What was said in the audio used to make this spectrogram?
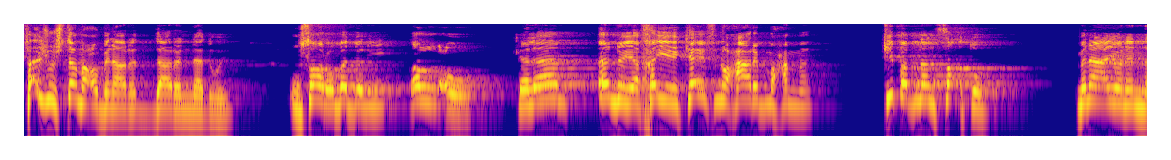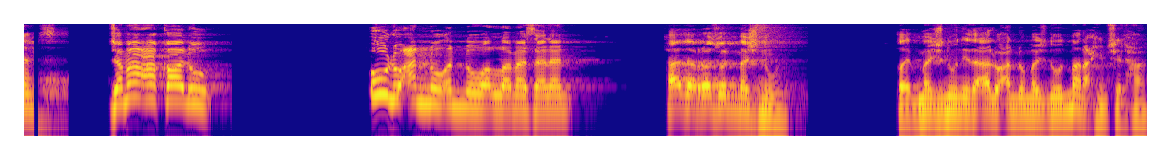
فأجوا اجتمعوا بنار دار الندوة وصاروا بدهم يطلعوا كلام أنه يا خيي كيف نحارب محمد؟ كيف بدنا نسقطه؟ من أعين الناس. جماعة قالوا قولوا عنه أنه والله مثلا هذا الرجل مجنون. طيب مجنون إذا قالوا عنه مجنون ما راح يمشي الحال.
